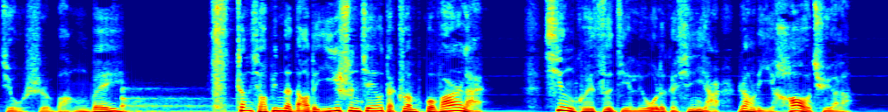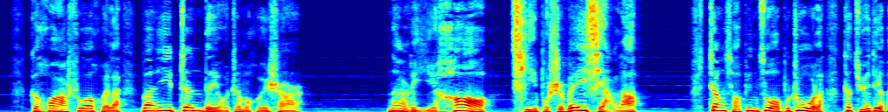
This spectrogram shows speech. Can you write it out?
就是王威？张小斌的脑袋一瞬间有点转不过弯来。幸亏自己留了个心眼让李浩去了。可话说回来，万一真的有这么回事儿，那李浩岂不是危险了？张小斌坐不住了，他决定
